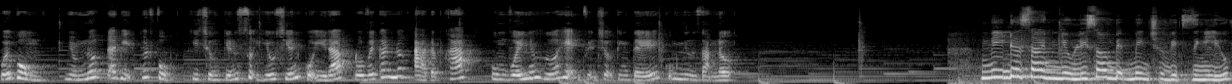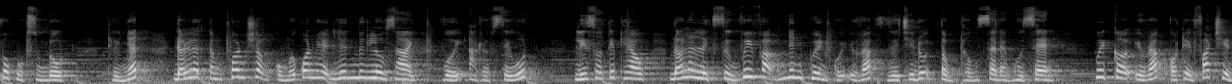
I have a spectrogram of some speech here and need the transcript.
Cuối cùng, nhiều nước đã bị thuyết phục khi chứng kiến sự hiếu chiến của Iraq đối với các nước Ả Rập khác cùng với những hứa hẹn viện trợ kinh tế cũng như giảm nợ. Mỹ đưa ra nhiều lý do biện minh cho việc dính líu vào cuộc xung đột. Thứ nhất, đó là tầm quan trọng của mối quan hệ liên minh lâu dài với Ả Rập Xê Út. Lý do tiếp theo đó là lịch sử vi phạm nhân quyền của Iraq dưới chế độ Tổng thống Saddam Hussein, nguy cơ Iraq có thể phát triển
